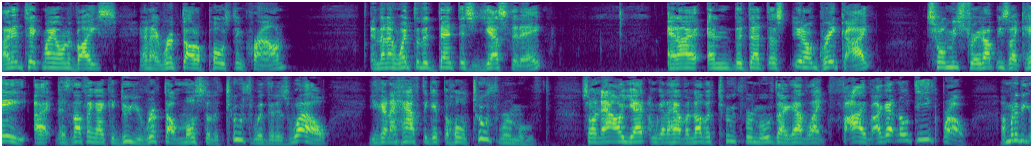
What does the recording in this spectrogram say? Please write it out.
I didn't take my own advice and I ripped out a post and crown. And then I went to the dentist yesterday. And I and the dentist, you know, great guy, told me straight up, he's like, "Hey, I, there's nothing I can do. You ripped out most of the tooth with it as well. You're gonna have to get the whole tooth removed." So now yet I'm gonna have another tooth removed. I have like five. I got no teeth, bro. I'm gonna be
